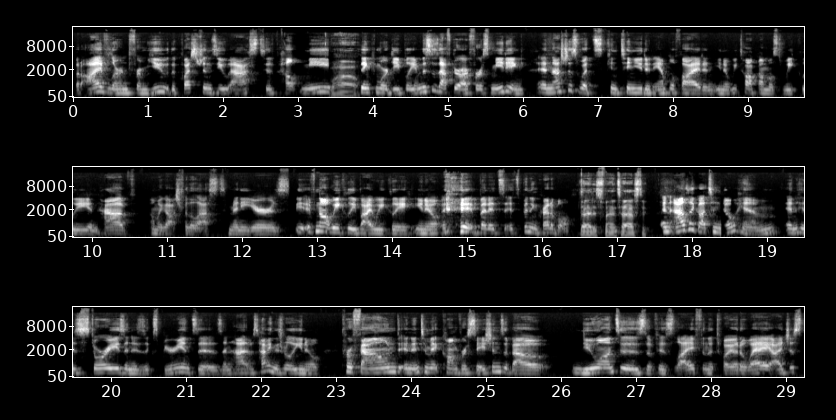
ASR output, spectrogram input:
but i've learned from you the questions you asked to help me wow. think more deeply and this is after our first meeting and that's just what's continued and amplified and you know we talk almost weekly and have oh my gosh for the last many years. If not weekly bi-weekly you know but it's it's been incredible. That is fantastic. And as i got to know him and his stories and his experiences and ha- I was having these really you know profound and intimate conversations about nuances of his life in the Toyota way, I just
